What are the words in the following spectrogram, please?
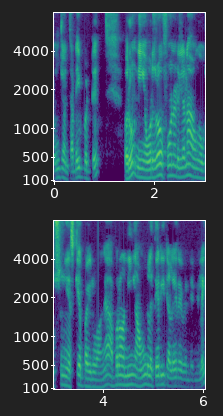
கொஞ்சம் தடைப்பட்டு வரும். நீங்கள் ஒரு தடவை ஃபோன் எடுக்கலைன்னா அவங்க உஷுன்னு எஸ்கேப் ஆயிடுவாங்க. அப்புறம் நீங்கள் அவங்கள தேடிட்டு அலையிற வேண்டிய நிலை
